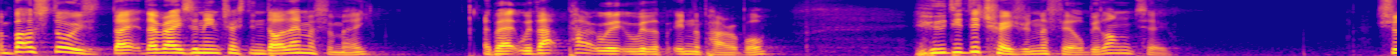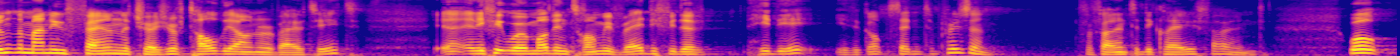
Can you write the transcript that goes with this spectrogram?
And both stories, they, they raise an interesting dilemma for me about with that par- with, in the parable. Who did the treasure in the field belong to? Shouldn't the man who found the treasure have told the owner about it? And if it were a modern time, we've read, if he'd have hid it, he'd have got sent to prison for failing to declare his found. Well,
